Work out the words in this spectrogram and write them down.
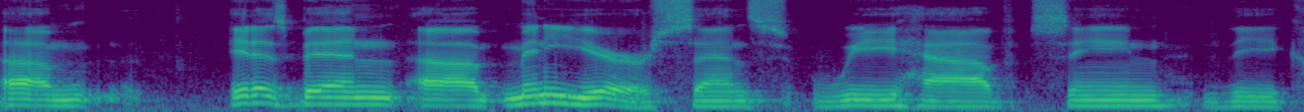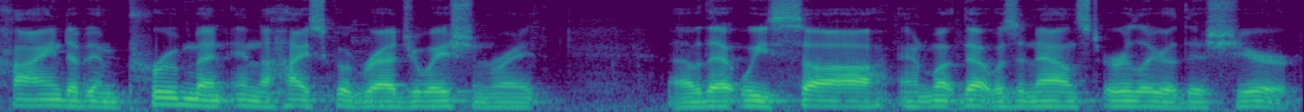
Um, it has been uh, many years since we have seen the kind of improvement in the high school graduation rate uh, that we saw and what that was announced earlier this year.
